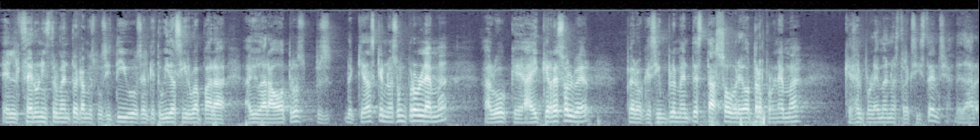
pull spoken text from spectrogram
el ser un instrumento de cambios positivos, el que tu vida sirva para ayudar a otros, pues de quieras que no es un problema, algo que hay que resolver, pero que simplemente está sobre otro problema que es el problema de nuestra existencia, de dar,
